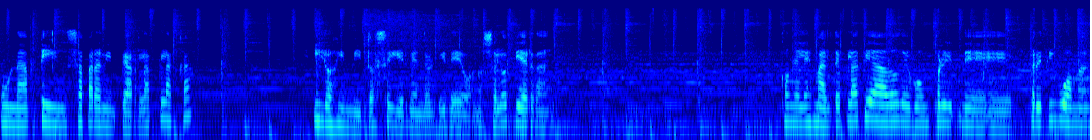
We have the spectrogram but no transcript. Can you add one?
una pinza para limpiar la placa y los invito a seguir viendo el video, no se lo pierdan. Con el esmalte plateado de, de Pretty Woman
